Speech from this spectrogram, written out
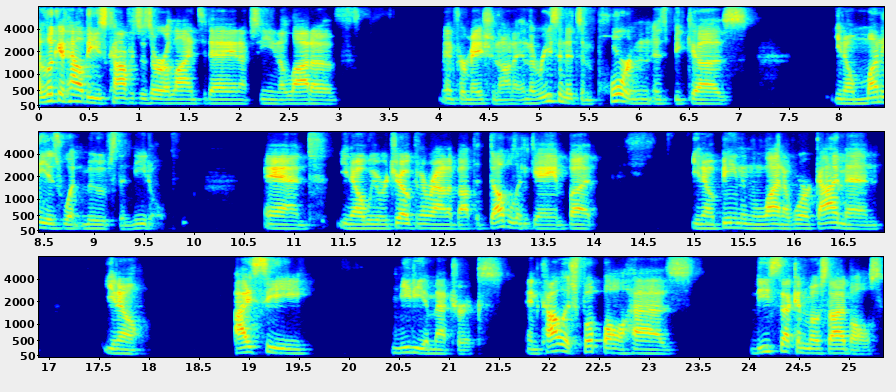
I look at how these conferences are aligned today, and I've seen a lot of information on it. And the reason it's important is because, you know, money is what moves the needle. And, you know, we were joking around about the Dublin game, but, you know, being in the line of work I'm in, you know, I see media metrics and college football has the second most eyeballs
